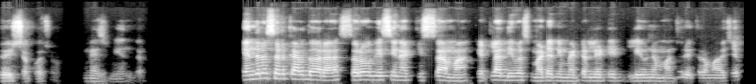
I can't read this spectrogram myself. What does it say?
જોઈ શકો છો ઇમેજની અંદર. કેન્દ્ર સરકાર દ્વારા સરોગેસીના કિસ્સામાં કેટલા દિવસ માટેની મેટર્નિટી લીવને મંજૂરી કરવામાં આવી છે?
